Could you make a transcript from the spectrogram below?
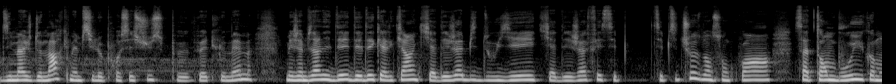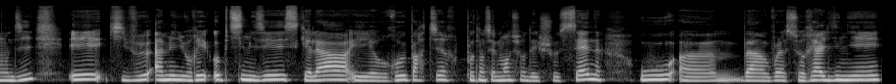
d'images de marque, même si le processus peut, peut être le même. Mais j'aime bien l'idée d'aider quelqu'un qui a déjà bidouillé, qui a déjà fait ses ses petites choses dans son coin, sa tambouille comme on dit, et qui veut améliorer, optimiser ce qu'elle a et repartir potentiellement sur des choses saines ou euh, ben voilà se réaligner,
